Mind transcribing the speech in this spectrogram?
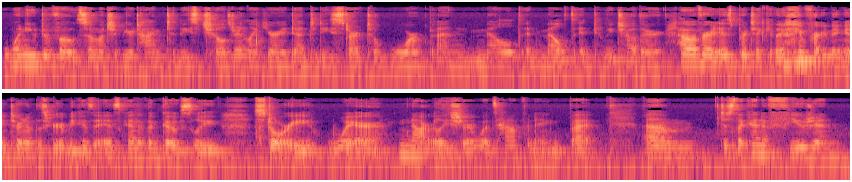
when you devote so much of your time to these children, like your identities start to warp and meld and melt into each other. However, it is particularly frightening in Turn of the Screw because it is kind of a ghostly story where I'm not really sure what's happening, but um, just that kind of fusion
